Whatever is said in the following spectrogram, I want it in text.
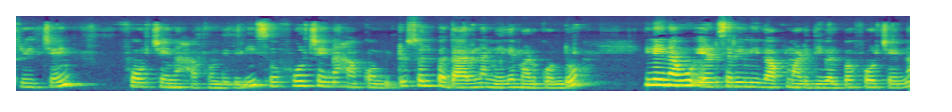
three chain, four ಚೈನ ಹಾಕ್ಕೊಂಡಿದ್ದೀನಿ ಸೊ, ಫೋರ್ ಚೈನ ಹಾಕ್ಕೊಂಡ್ಬಿಟ್ಟು ಸ್ವಲ್ಪ ದಾರನ ಮೇಲೆ ಮಾಡಿಕೊಂಡು ಇಲ್ಲಿ ನಾವು ಎರಡು ಸರಿ ಇಲ್ಲಿ ಲಾಕ್ ಮಾಡಿದ್ದೀವಲ್ಪ ಫೋರ್ ಚೈನ್ನ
